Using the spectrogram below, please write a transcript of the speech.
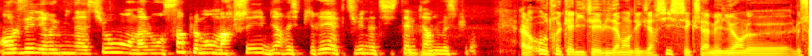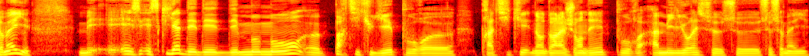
enlever les ruminations en allant simplement marcher, bien respirer, activer notre système mhm. cardiovasculaire. Alors, autre qualité évidemment d'exercice, c'est que ça améliore le, le sommeil. Mais est-ce qu'il y a des, des, des moments particuliers pour pratiquer dans, dans, la journée pour améliorer ce, ce, ce sommeil?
